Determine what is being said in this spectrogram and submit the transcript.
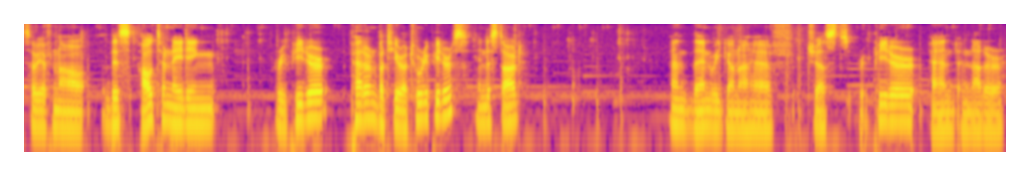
so we have now this alternating repeater pattern, but here are two repeaters in the start. And then we're gonna have just repeater and another.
